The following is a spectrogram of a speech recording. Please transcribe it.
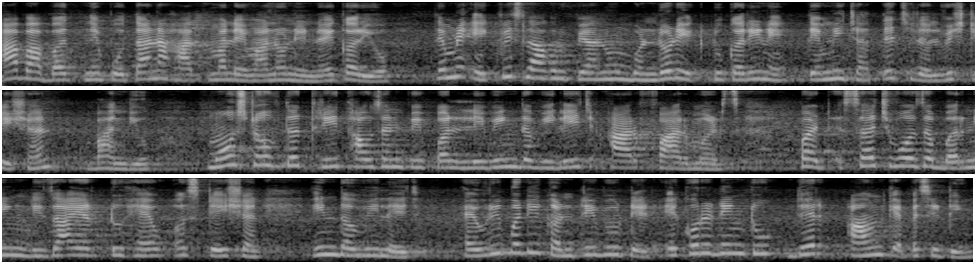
આ બાબતને પોતાના હાથમાં લેવાનો નિર્ણય કર્યો. તેમણે એકવીસ લાખ રૂપિયાનું ભંડોળ એકઠું કરીને તેમની જાતે જ રેલવે સ્ટેશન બાંધ્યું. Most of the 3000 people living the village are farmers, but such was a burning desire to have a station in the village. Everybody contributed according to their own capacity,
